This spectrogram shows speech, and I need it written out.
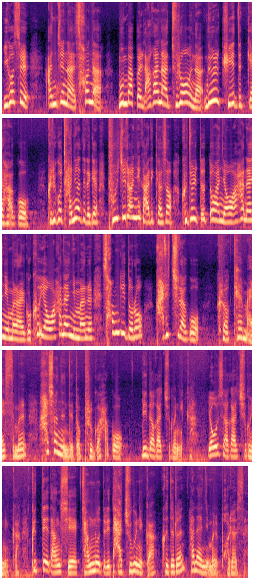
이것을 앉으나 서나 문 밖을 나가나 들어오나 늘 귀에 듣게 하고 그리고 자녀들에게 부지런히 가리켜서 그들도 또한 여호와 하나님을 알고 그 여호와 하나님만을 섬기도록 가르치라고 그렇게 말씀을 하셨는데도 불구하고 리더가 죽으니까 여호수아가 죽으니까 그때 당시에 장로들이 다 죽으니까 그들은 하나님을 버렸어요.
